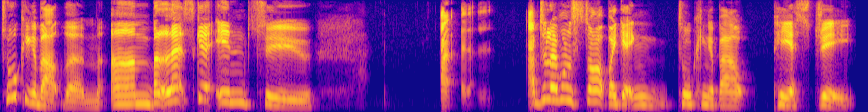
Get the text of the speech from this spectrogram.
talking about them. Um, but let's get into. Abdul, I want to start by getting talking about PSG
